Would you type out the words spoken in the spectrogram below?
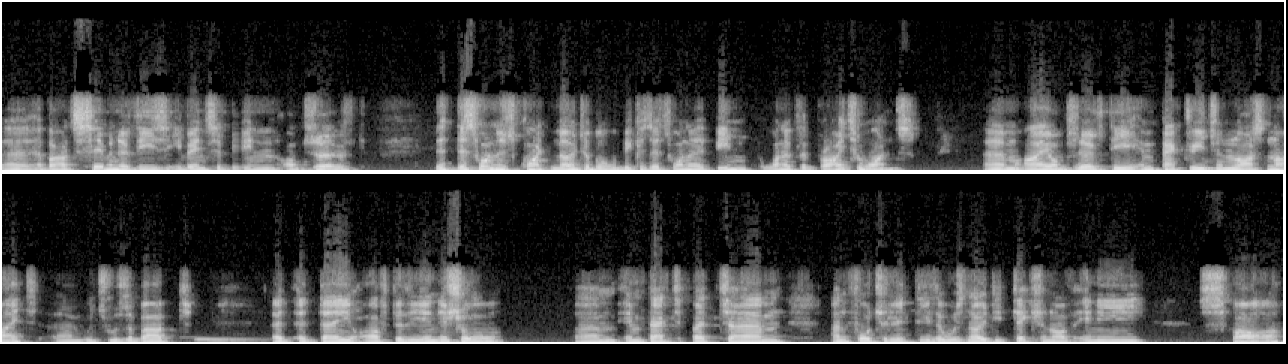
uh, about seven of these events have been observed. This one is quite notable because it's one of been one of the brighter ones. Um, I observed the impact region last night, uh, which was about a, a, day after the initial um, impact, but um, unfortunately, there was no detection of any spar,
